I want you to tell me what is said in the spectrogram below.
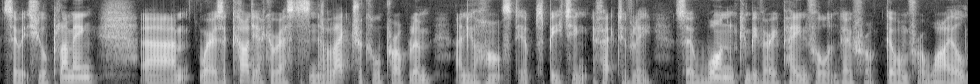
so it's your plumbing, um, whereas a cardiac arrest is an electrical problem and your heart stops beating effectively. So one can be very painful and go for go on for a while,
